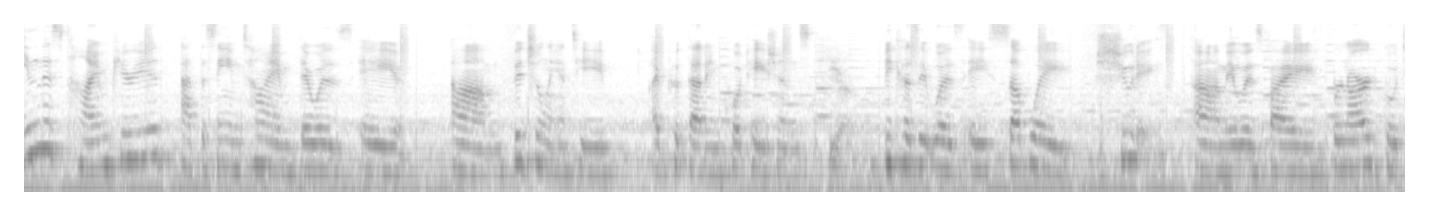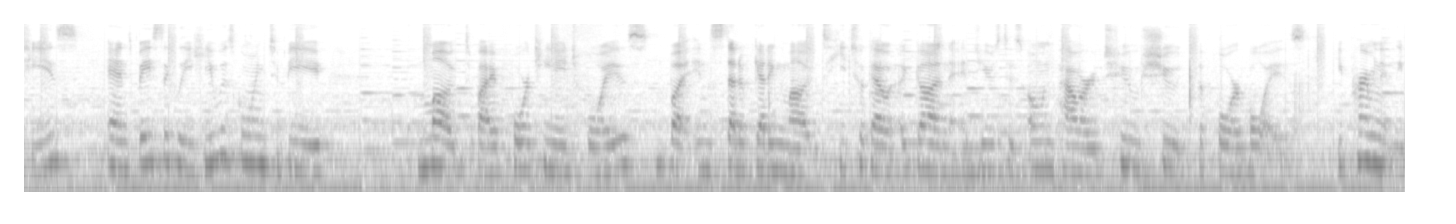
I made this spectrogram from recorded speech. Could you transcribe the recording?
In this time period, at the same time, there was a um, vigilante, I put that in quotations, Yeah. because it was a subway shooting. Um, it was by Bernard Gotiz, and basically he was going to be mugged by four teenage boys, but instead of getting mugged, he took out a gun and used his own power to shoot the four boys. He permanently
